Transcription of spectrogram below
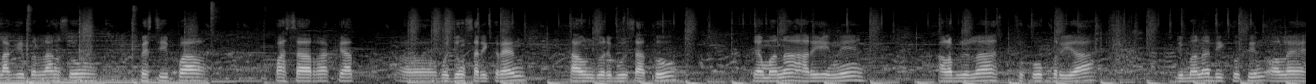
Lagi berlangsung Festival Pasar Rakyat e, Bojong Sari Keren tahun 2001 yang mana hari ini alhamdulillah cukup meriah di mana diikuti oleh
